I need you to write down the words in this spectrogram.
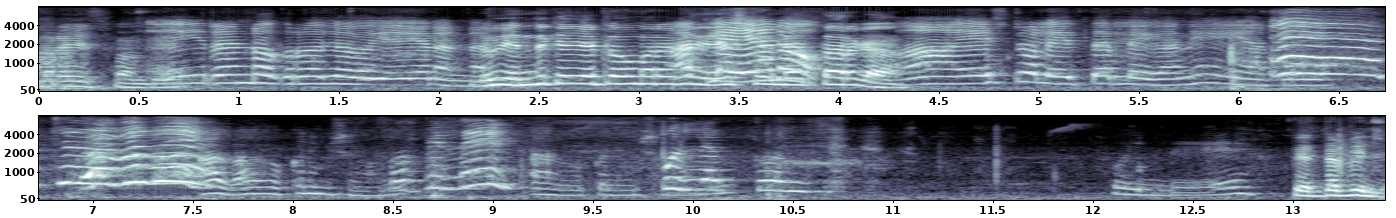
మరి వేసి పంపి. ఈ రెండు ఒక రోజు వేయనన్నా నువ్వు ఎందుకు వేయట్లేవు మరి? అంటే వేసుకొని ఎత్తారుగా ఎస్టోళ్ళు ఎత్తారులే కానీ ఒక్క నిమిషం ఒక్క నిమిషం పోయింది. పెద్ద పిల్ల?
